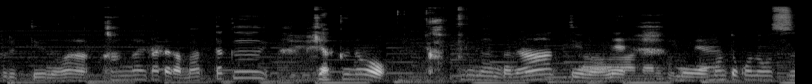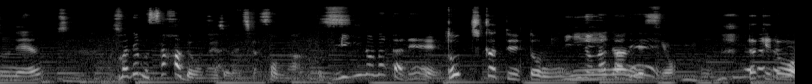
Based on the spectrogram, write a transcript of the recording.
プルっていうのは考え方が全く逆のカップルなんだなっていうのをねあーなるほどもうね。本当この数年まあでも左派ではないじゃないですか、そんな。右の中で、どっちかというと右なん中で、ですよ。だけど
